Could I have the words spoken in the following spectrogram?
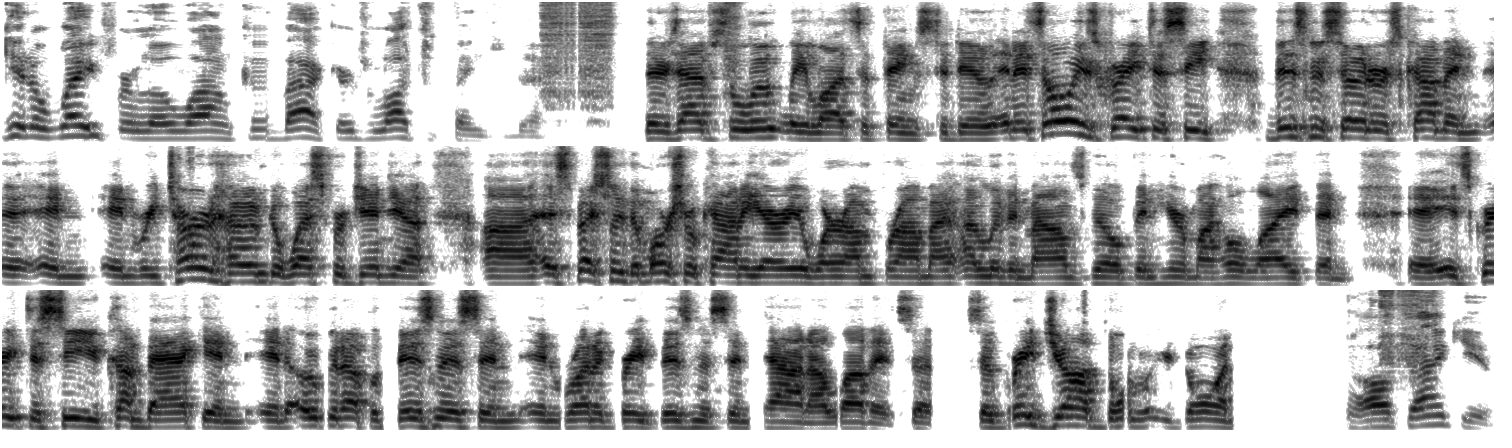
get away for a little while and come back, there's lots of things to do. There's absolutely lots of things to do, and it's always great to see business owners come and and, and return home to West Virginia, uh, especially the Marshall County area where I'm from. I, I, live in Moundsville, been here my whole life, and it's great to see you come back and, and open up a business and, and run a great business in town. I love it. So so great job doing what you're doing. Oh, thank you.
